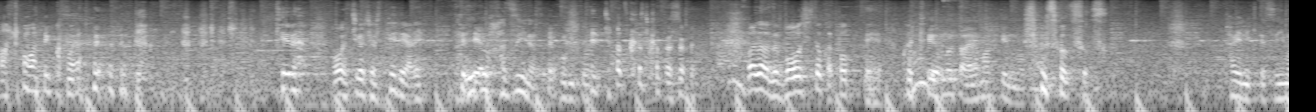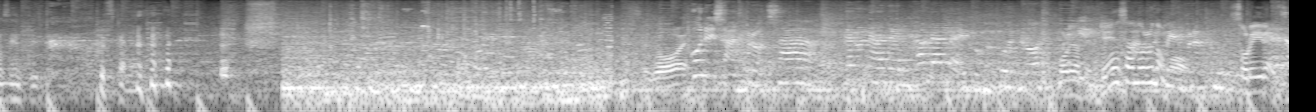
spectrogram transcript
頭でこうやって手だ。お違う違う手でやれ。手でやれ。はずいなそれ本当に。めっちゃ恥ずかしかったそれ。わざわざ帽子とか取ってこうやってこの人謝ってんの？そうそうそうそう。タイに来てすいませんっていう。ですかね。すごい。俺だって電車乗るの？もそれ以来です。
